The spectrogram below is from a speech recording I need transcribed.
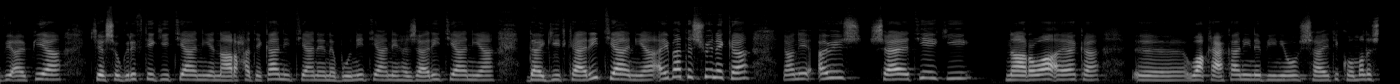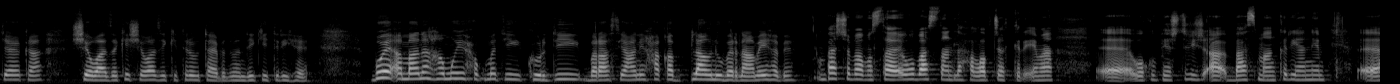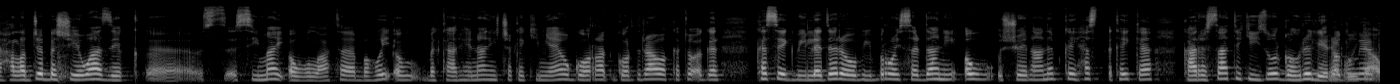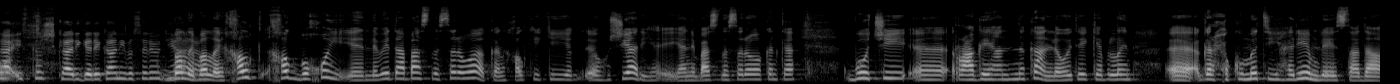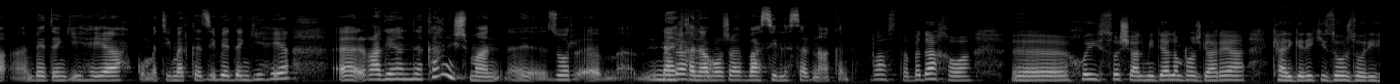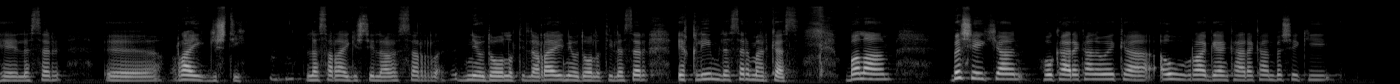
ڤی ئای پیە کێشە و گرفتێکی تیا نیە ناڕەحەتەکانی تیا نێ نەبوونی تیا نێ هەژاری تیا نیە داگیرکاری تیا نیە ئەیباتە شوێنێکە یانی ئەویش شایەتیەکی ناڕەوا ئەیە کە واقیعەکانی نەبینی و شایەتی کۆمەڵە شتێکە کە شێوازەکەی شێوازێکی ترە و تایبەتمەندیەکی تری هەیە بۆیە ئەمانە هەمووی حکومەتی کوردی بەڕاستیانی حەقە پلاون و بەرنامەی هەبێ. باشە مامۆستا ئێوە باستان لە هەڵەبجە کرد ئێمە وەکو پێشتریش باسمان کرد یانێ هەڵەبجە بە شێوازێک سیمای ئەو وڵاتە بەهۆی ئەو بەکارهێنانی چەکە کیمیایە و گۆڕات گۆڕدراوە کە تۆ ئەگەر کەسێک بی لە دەرەوە بی بڕۆی سەردانی ئەو شوێنانە بکەی هەست ئەکەی کە کارەساتێکی زۆر گەورە لێرە ڕووی داوە. بەدڵنیای تا ئیستەش کاریگەریەکانی بەسەرێوە دیارە. بەڵێ بەڵێ خەڵک خەڵک بۆخۆی لەوێدا باس لەسەرەوە ئەکەن خەڵکێکی هوشیاری هەیە یانی باس لەسەرەوە ئەکەن کە بۆچی ڕاگەیاندنەکان لەوەی تێ کە بڵێن ئەگەر حکوومەتی هەرێم لە ئێستادا بێدەنگی هەیە حکوومەتی مەرکزی بێدەنگی هەیە ڕاگەیاندنەکانیشمان زۆر نایخەنە ڕۆژە باسی لەسەر ناکەن. ڕاستە بەداخەوە خۆی سۆشیال میدیا لەم ڕۆژگارەیە کاریگەرێکی زۆر زۆری هەیە لەسەر ڕای گشتی لەسەر ڕای گشتی لەسەر نێودەوڵەتی لە ڕای نێودەوڵەتی لەسەر ئقلیم لەسەر مەرکەس بەڵام بەشێکیان هۆکارەکانەوەی کە ئەو ڕاگەیانکارەکان بەشێکی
